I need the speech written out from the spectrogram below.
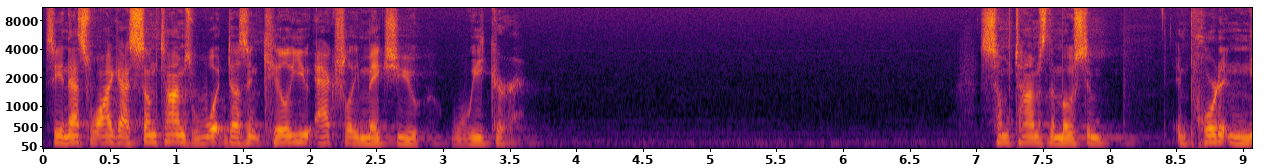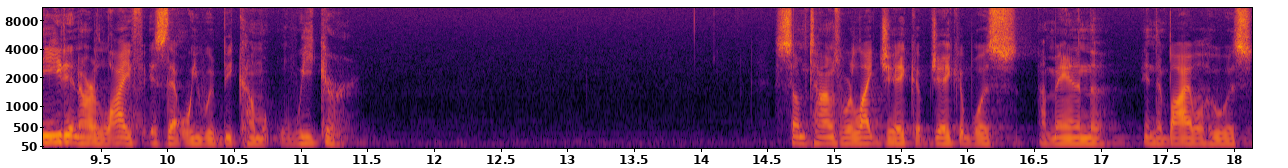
See, and that's why, guys, sometimes what doesn't kill you actually makes you weaker. Sometimes the most important need in our life is that we would become weaker. Sometimes we're like Jacob. Jacob was a man in the, in the Bible who was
